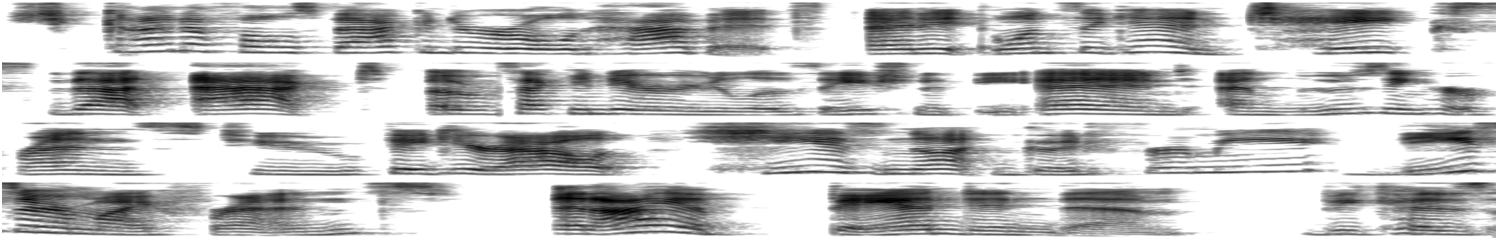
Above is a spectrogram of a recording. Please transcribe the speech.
she kind of falls back into her old habits. And it once again takes that act of secondary realization at the end and losing her friends to figure out he is not good for me. These are my friends. And I abandoned them because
